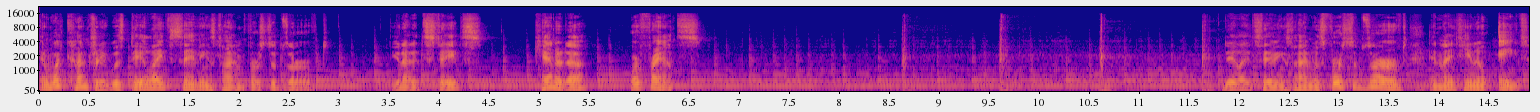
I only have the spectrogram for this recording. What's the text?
In what country was daylight savings time first observed? The United States, Canada, or France? Daylight savings time was first observed in 1908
